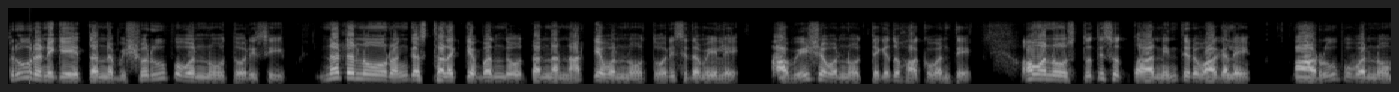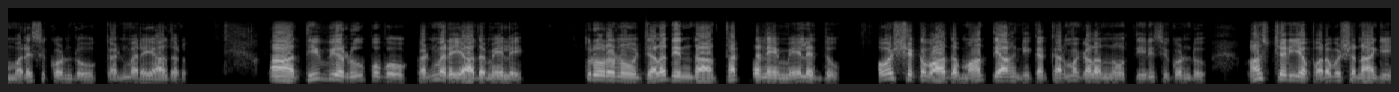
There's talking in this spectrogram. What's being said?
ಕ್ರೂರನಿಗೆ ತನ್ನ ವಿಶ್ವರೂಪವನ್ನು ತೋರಿಸಿ, ನಟನು ರಂಗಸ್ಥಳಕ್ಕೆ ಬಂದು ತನ್ನ ನಾಟ್ಯವನ್ನು ತೋರಿಸಿದ ಮೇಲೆ ಆ ವೇಷವನ್ನು ತೆಗೆದುಹಾಕುವಂತೆ ಅವನು ಸ್ತುತಿಸುತ್ತಾ ನಿಂತಿರುವಾಗಲೇ ಆ ರೂಪವನ್ನು ಮರೆಸಿಕೊಂಡು ಕಣ್ಮರೆಯಾದರು. ಆ ದಿವ್ಯ ರೂಪವು ಕಣ್ಮರೆಯಾದ ಮೇಲೆ ಕ್ರೂರನು ಜಲದಿಂದ ಥಟ್ಟನೆ ಮೇಲೆದ್ದು ಅವಶ್ಯಕವಾದ ಮಾಧ್ಯಾಹ್ನಿಕ ಕರ್ಮಗಳನ್ನು ತೀರಿಸಿಕೊಂಡು ಆಶ್ಚರ್ಯ ಪರವಶನಾಗಿ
